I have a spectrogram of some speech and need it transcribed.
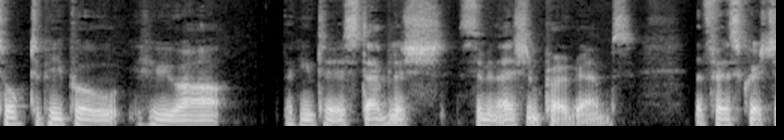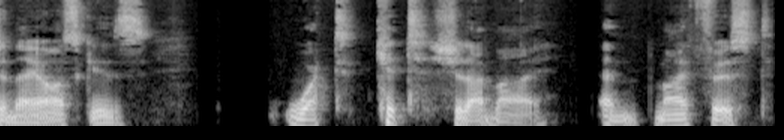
talk to people who are looking to establish simulation programs, the first question they ask is, "What kit should I buy?" And my first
